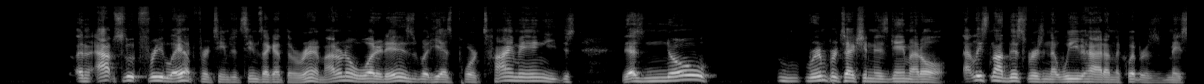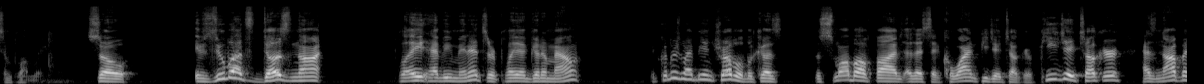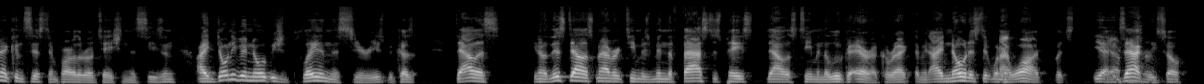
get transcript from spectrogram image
an absolute free layup for teams. It seems like at the rim. I don't know what it is, but he has poor timing. He just has no rim protection in his game at all. At least not this version that we've had on the Clippers of Mason Plumlee. So if Zubac does not play heavy minutes or play a good amount, the Clippers might be in trouble because the small ball fives, as I said, Kawhi and PJ Tucker. PJ Tucker has not been a consistent part of the rotation this season. I don't even know if he should play in this series because Dallas, you know, this Dallas Maverick team has been the fastest paced Dallas team in the Luka era, correct? I mean, I noticed it when I watched, but yeah, Yeah, exactly. sure. So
